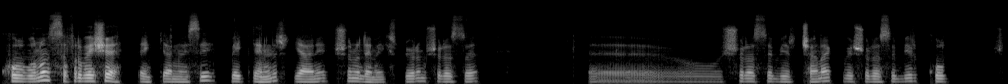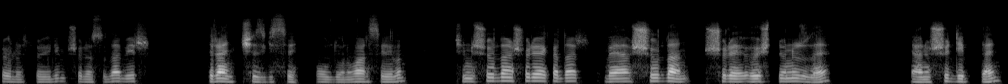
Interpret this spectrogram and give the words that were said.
kulbunun 0.5'e denk gelmesi beklenilir. Yani şunu demek istiyorum. Şurası e, şurası bir çanak ve şurası bir kulp. Şöyle söyleyeyim. Şurası da bir direnç çizgisi olduğunu varsayalım. Şimdi şuradan şuraya kadar veya şuradan şuraya ölçtüğünüzde yani şu dipten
